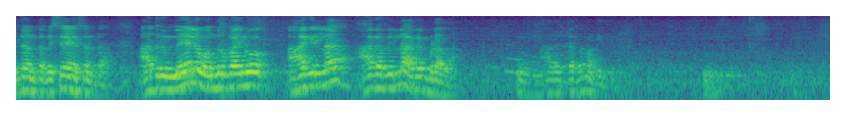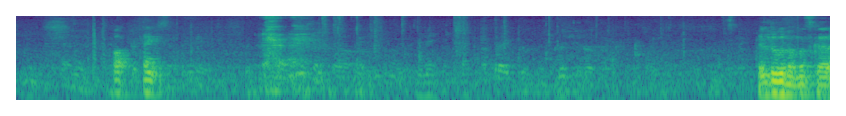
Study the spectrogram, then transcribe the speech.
ಇದಂತ ಮಿಸ್ಲೇನಿಯಸ್ ಅಂತ. ಅದ್ರ ಮೇಲೆ ಒಂದು ರೂಪಾಯಿನೂ ಆಗಿಲ್ಲ, ಆಗೋದಿಲ್ಲ ಆಗಕ್ಕೆ ಬಿಡಲ್ಲ. ಹ್ಞೂ ಅದೇ ಥರ ಮಾಡಿದ್ದೀನಿ. ಓಕೆ ಥ್ಯಾಂಕ್ ಯು ಸರ್ ಎಲ್ರಿಗೂ ನಮಸ್ಕಾರ.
